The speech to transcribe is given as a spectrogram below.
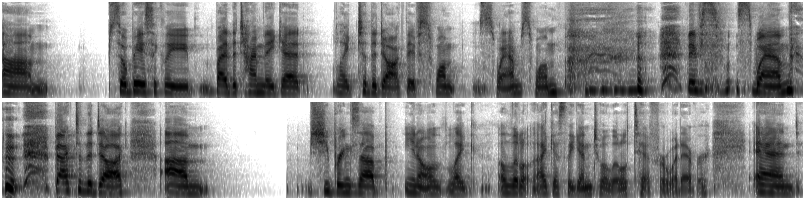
Um, so basically, by the time they get like to the dock, they've swum, swam, swum, they've sw- swam back to the dock. Um, she brings up, you know, like a little. I guess they get into a little tiff or whatever, and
